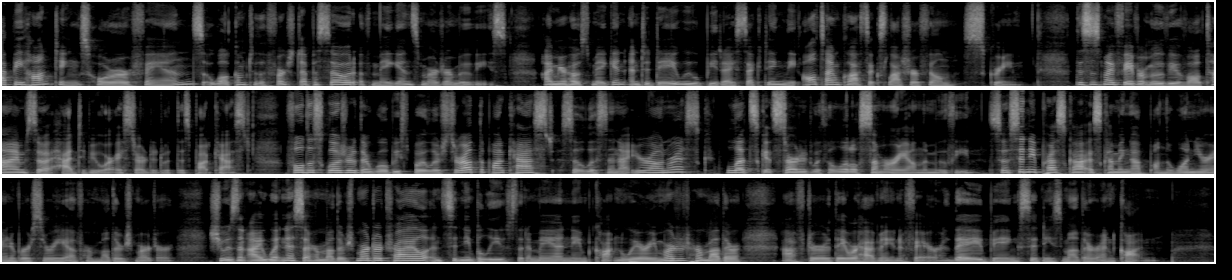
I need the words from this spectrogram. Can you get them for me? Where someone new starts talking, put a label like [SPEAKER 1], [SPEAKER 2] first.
[SPEAKER 1] Happy hauntings, horror fans. Welcome to the first episode of Meaghan's Murder Movies. I'm your host, Meaghan, and today we will be dissecting the all time classic slasher film, Scream. This is my favorite movie of all time, so it had to be where I started with this podcast. Full disclosure, there will be spoilers throughout the podcast, so listen at your own risk. Let's get started with a little summary on the movie. So, Sidney Prescott is coming up on the one year anniversary of her mother's murder. She was an eyewitness at her mother's murder trial, and Sidney believes that a man named Cotton Weary murdered her mother after they were having an affair, they being Sidney's mother and Cotton.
